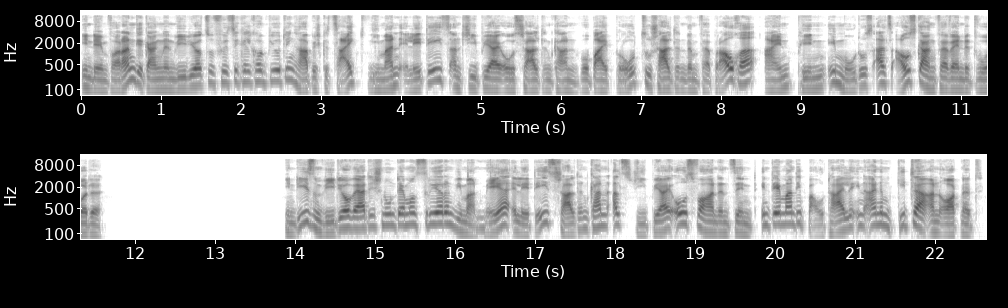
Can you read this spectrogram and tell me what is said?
In dem vorangegangenen Video zu Physical Computing habe ich gezeigt, wie man LEDs an GPIOs schalten kann, wobei pro zuschaltendem Verbraucher ein Pin im Modus als Ausgang verwendet wurde. In diesem Video werde ich nun demonstrieren, wie man mehr LEDs schalten kann als GPIOs vorhanden sind, indem man die Bauteile in einem Gitter anordnet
